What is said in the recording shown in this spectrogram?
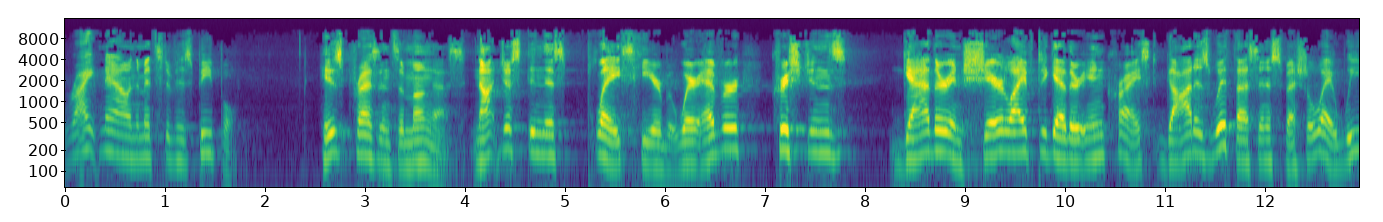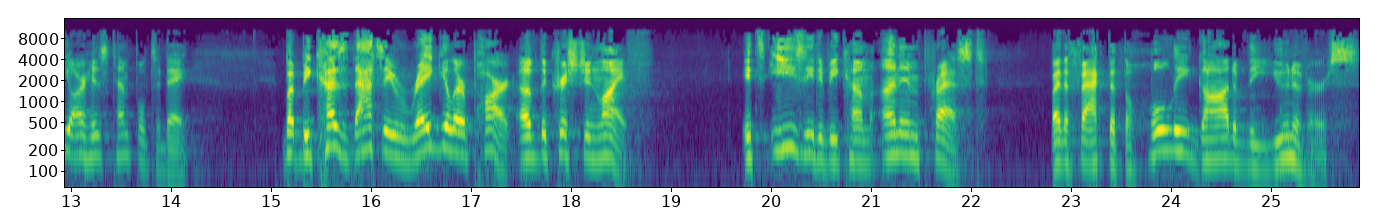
right now in the midst of His people. His presence among us, not just in this place here, but wherever Christians gather and share life together in Christ, God is with us in a special way. We are His temple today. But because that's a regular part of the Christian life, it's easy to become unimpressed by the fact that the holy God of the universe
